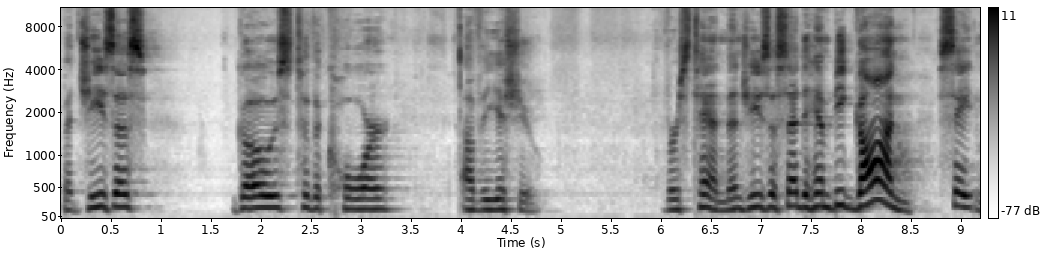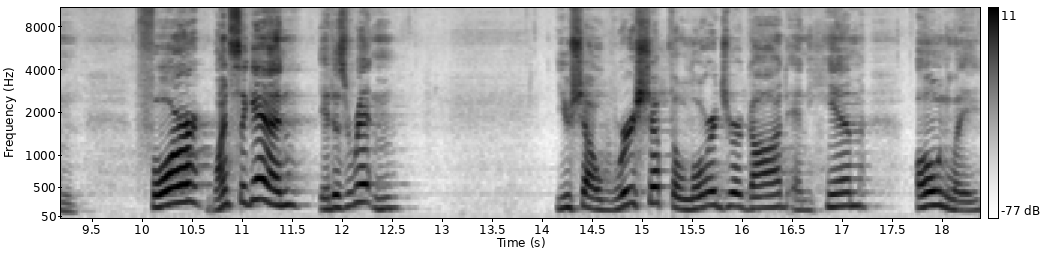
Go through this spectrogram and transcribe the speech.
But Jesus goes to the core of the issue. Verse 10 Then Jesus said to him, Begone, Satan, for once again it is written, You shall worship the Lord your God, and him only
